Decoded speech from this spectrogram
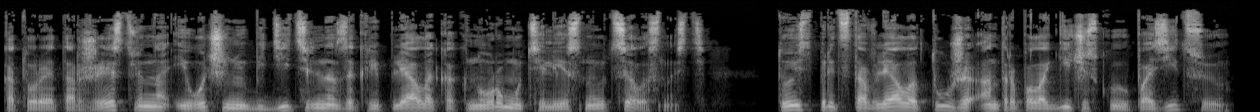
которая торжественно и очень убедительно закрепляла как норму телесную целостность, то есть представляла ту же антропологическую позицию,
